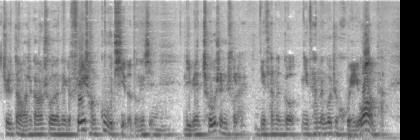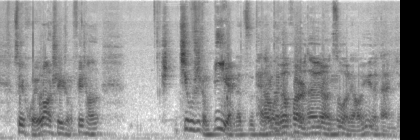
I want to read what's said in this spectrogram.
就是邓老师刚刚说的那个非常固体的东西里边抽身出来，你才能够你才能够去回望它。所以回望是一种非常几乎是一种必然的姿态。我觉得或者它有点自我疗愈的感觉，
